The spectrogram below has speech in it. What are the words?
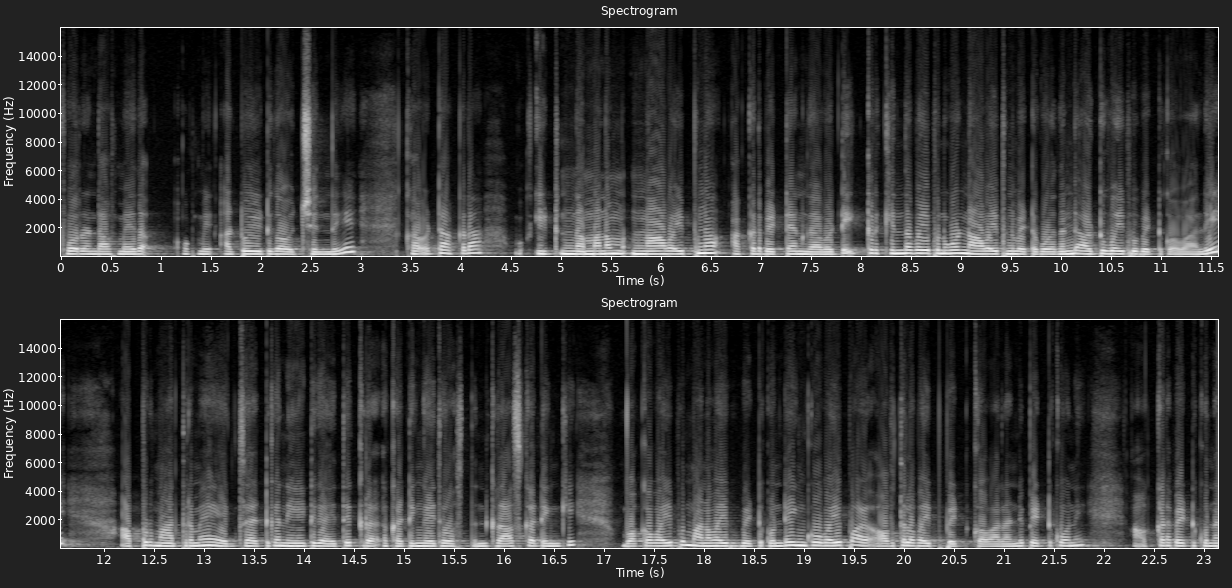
ఫోర్ అండ్ హాఫ్ మీద అటు ఇటుగా వచ్చింది. కాబట్టి అక్కడ ఇటు మనం నా వైపున అక్కడ పెట్టాను కాబట్టి ఇక్కడ కింద వైపున కూడా నా వైపున పెట్టకూడదండి అటువైపు పెట్టుకోవాలి. అప్పుడు మాత్రమే ఎగ్జాక్ట్గా నీట్గా అయితే కటింగ్ అయితే వస్తుంది. క్రాస్ కటింగ్కి ఒకవైపు మన వైపు పెట్టుకుంటే ఇంకోవైపు అవతల వైపు పెట్టుకోవాలండి. పెట్టుకొని అక్కడ పెట్టుకున్న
